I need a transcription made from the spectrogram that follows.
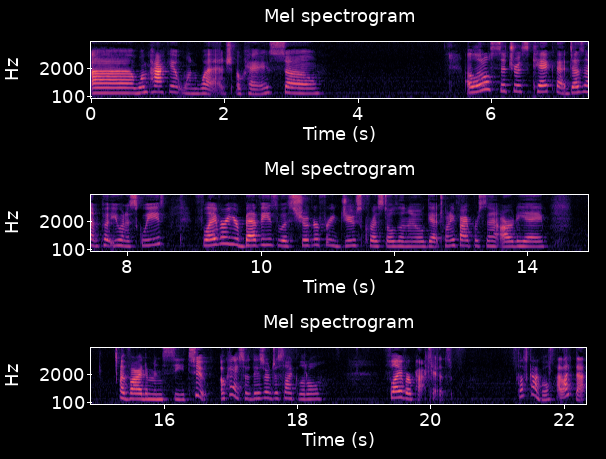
Uh, one packet, one wedge. Okay, so a little citrus kick that doesn't put you in a squeeze. Flavor your bevies with sugar-free juice crystals and you'll get 25% RDA of vitamin C too. Okay, so these are just like little flavor packets. That's kind of cool. I like that.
